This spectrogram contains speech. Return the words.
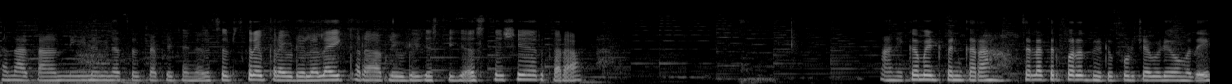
चला आता आणि नवीन असेल तर आपल्या चॅनल सबस्क्राईब करा व्हिडिओला लाईक करा. आपले व्हिडिओ जास्तीत जास्त शेअर करा. आणि कमेंट पण करा. चला तर परत भेटू पुढच्या व्हिडिओमध्ये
